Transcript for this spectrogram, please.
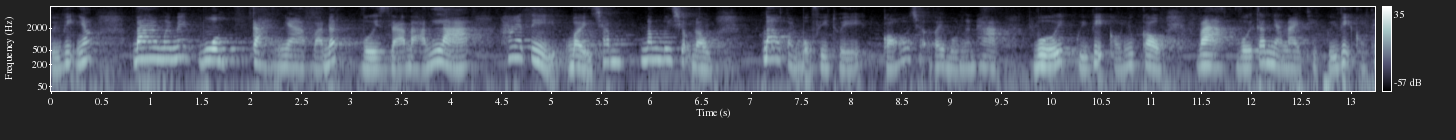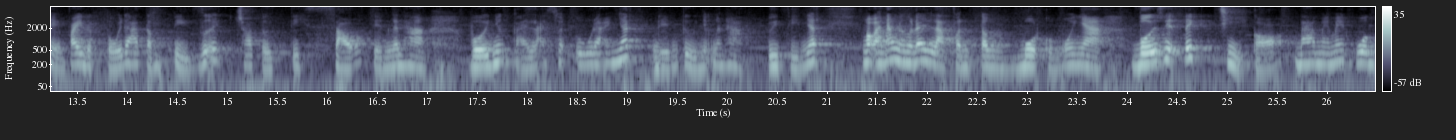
quý vị nhé. 30 m vuông cả nhà và đất với giá bán là 2 tỷ 750 triệu đồng bao toàn bộ phí thuế có hỗ trợ vay vốn ngân hàng với quý vị có nhu cầu và với căn nhà này thì quý vị có thể vay được tối đa tầm tỷ rưỡi cho tới tỷ 6 tiền ngân hàng với những cái lãi suất ưu đãi nhất đến từ những ngân hàng uy tín nhất. Ngọc Ánh đang đứng ở đây là phần tầng 1 của ngôi nhà với diện tích chỉ có 30 m vuông.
